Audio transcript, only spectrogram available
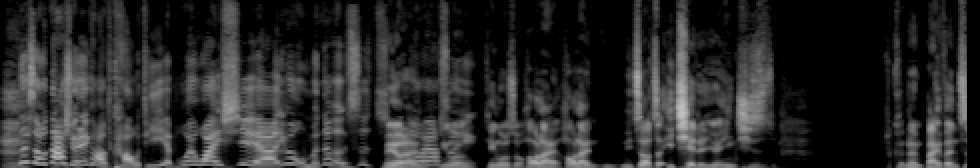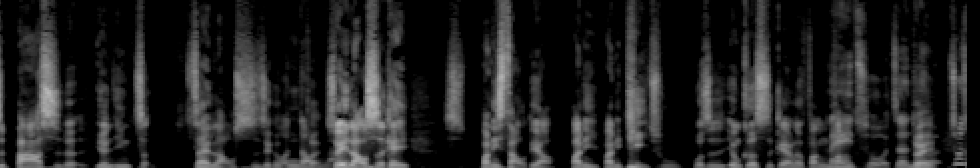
那时候大学联考考题也不会外泄啊，因为我们那个是没有啦。因为听我说，后来后来你知道这一切的原因其实。可能百分之八十的原因在在老师这个部分，所以老师可以把你扫掉，把你把你剔除，或是用各式各样的方法。没错，真的，就是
